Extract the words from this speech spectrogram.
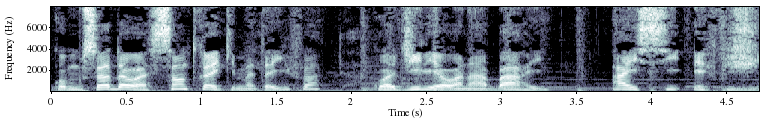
kwa msaada wa centre ya kimataifa kwa ajili ya wanahabari icfj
